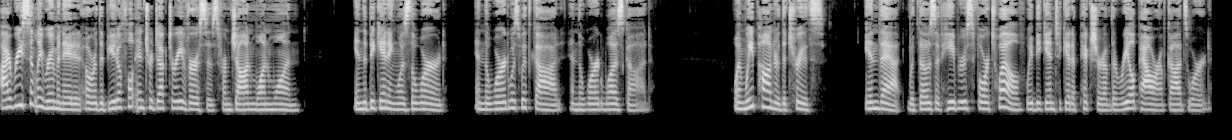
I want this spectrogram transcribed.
I recently ruminated over the beautiful introductory verses from John 1 1. In the beginning was the Word, and the Word was with God, and the Word was God. When we ponder the truths in that with those of Hebrews 4:12, we begin to get a picture of the real power of God's Word.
